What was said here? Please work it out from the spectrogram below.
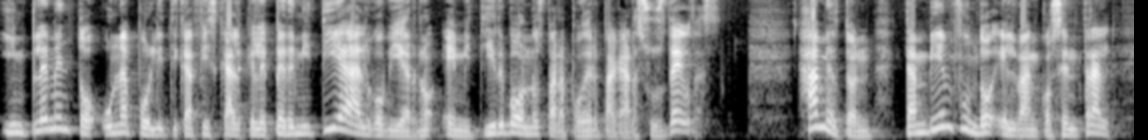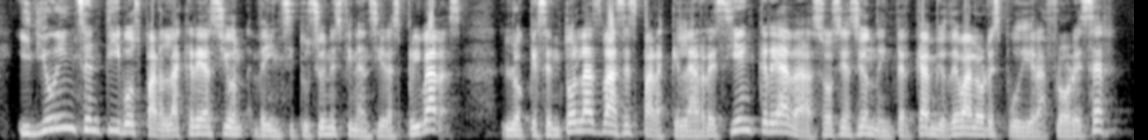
implementó una política fiscal que le permitía al gobierno emitir bonos para poder pagar sus deudas. Hamilton también fundó el Banco Central y dio incentivos para la creación de instituciones financieras privadas, lo que sentó las bases para que la recién creada Asociación de Intercambio de Valores pudiera florecer.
